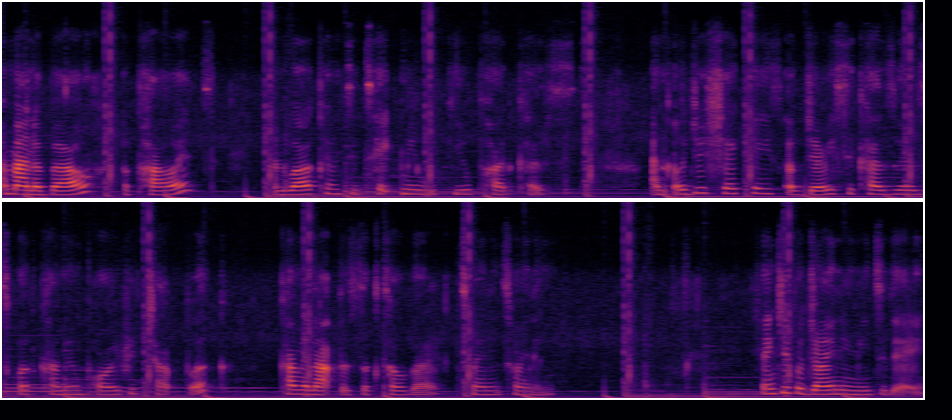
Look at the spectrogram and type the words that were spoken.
I'm Annabelle, a poet, and welcome to Take Me With You podcast, an audio showcase of Jerry Sikaza's forthcoming poetry chapbook coming out this October 2020. Thank you for joining me today.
